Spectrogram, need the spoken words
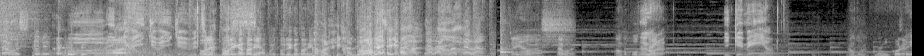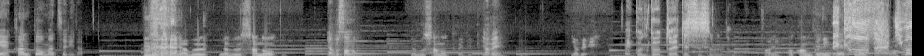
顔してる。イケメン、イケメン、イケメン、めっちゃどれ、どれがどれやこれどれがどれやどれがどどれれがわからん、わからん。じゃあ行こうか。なこれ？なんかポット何これ？イケメンやん。なこ何これ？すげえ、関東祭りだ。れ。やぶ、やぶさの、やぶさの？やぶさのって書いてる。やべ？やべ。え、これど、どうやって進むんだ？あれ？あかんくね？え、雲さん、キモい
